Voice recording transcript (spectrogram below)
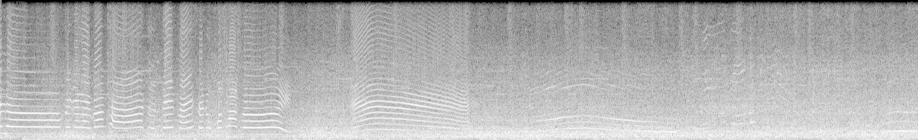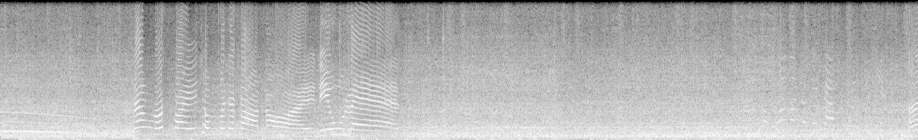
ฮัลโหล เป็นยังไงบ้างคะ ตื่นเต้นไหม สนุกมาก ๆ เลยอ่านั่งรถไฟชมบรรยากาศหน่อย นิวแลนด์อะไร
